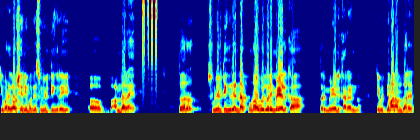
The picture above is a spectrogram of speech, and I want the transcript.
की वडगाव शेरीमध्ये सुनील टिंगरे आमदार आहेत. तर सुनील टिंगरेंना पुन्हा उमेदवारी मिळेल का? तर मिळेल कारण ते विद्यमान आमदार आहेत.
